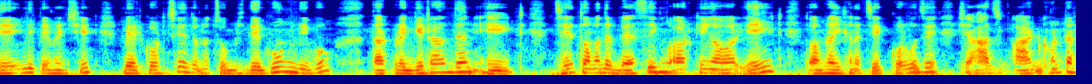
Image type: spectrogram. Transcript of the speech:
ডেইলি পেমেন্ট শিট বের করছি, এজন্য চব্বিশ দিয়ে গুণ দিব, তারপরে গেটার দেন এইট যেহেতু আমাদের বেসিক ওয়ার্কিং আওয়ার এইট তো আমরা এখানে চেক করব যে সে আজ আট ঘণ্টার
